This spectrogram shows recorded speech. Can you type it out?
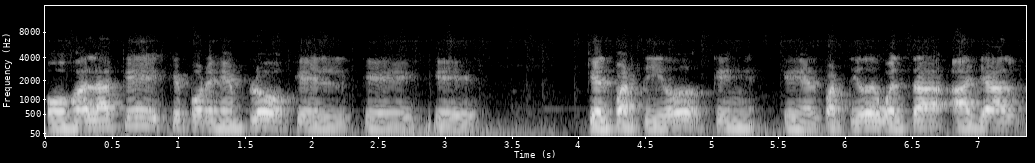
ojalá que, que, por ejemplo, que el que, que, que el partido, que en, el partido de vuelta haya,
